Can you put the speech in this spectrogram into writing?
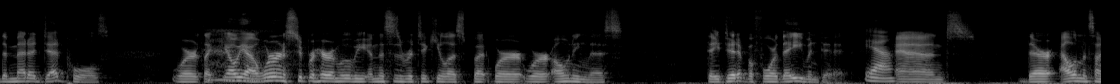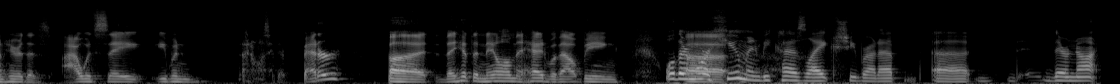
the meta Deadpool's where it's like, oh yeah, we're in a superhero movie and this is ridiculous, but we're we're owning this. They did it before they even did it, Yeah. and there are elements on here that I would say even I don't want to say they're better, but they hit the nail on the head without being Well, they're more Uh, human because, like she brought up, uh, they're not.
